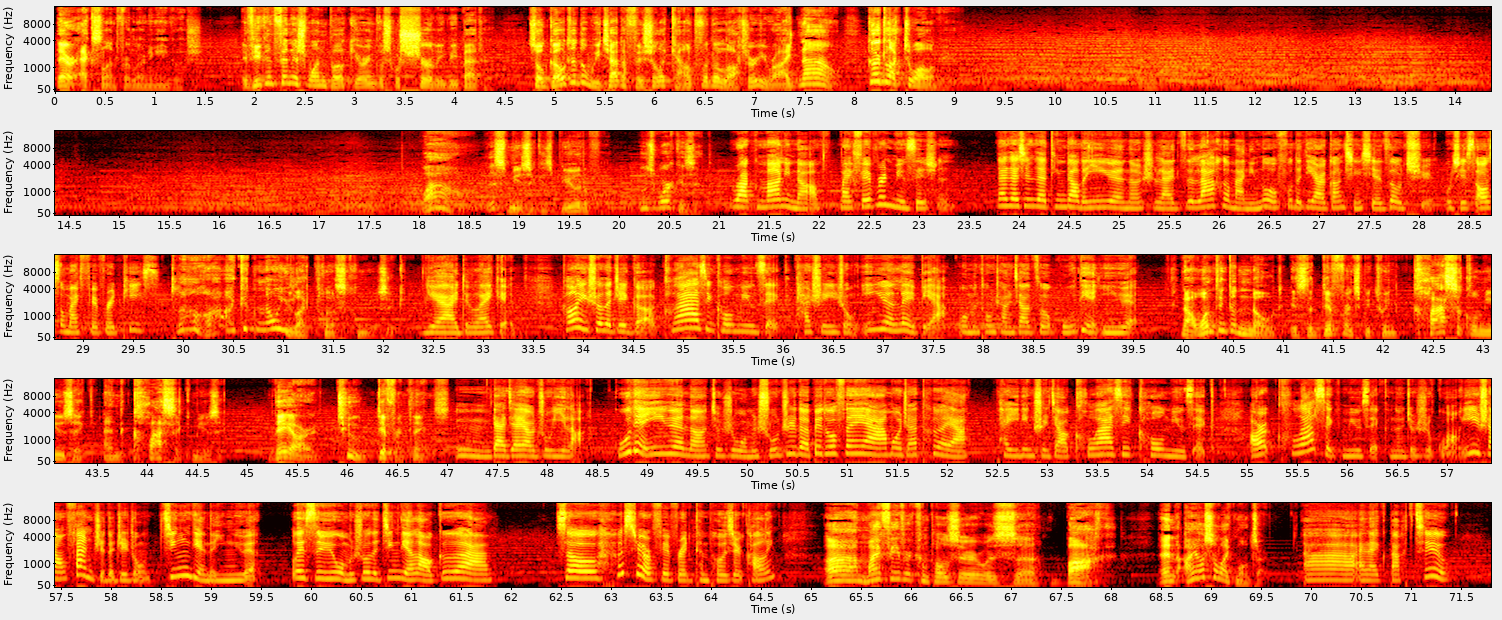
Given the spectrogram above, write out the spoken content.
They are excellent for learning English. If you can finish one book, your English will surely be better. So go to the WeChat official account for the lottery right now. Good luck to all of you. Wow, this music is beautiful. Whose work is it? Rachmaninoff, my favorite musician. 大家现在听到的音乐呢，是来自拉赫玛尼诺夫的第二钢琴协奏曲，which is also my favorite piece. Oh, I didn't know you liked classical music. Yeah, I do like it. Colin 说的这个 classical music，它是一种音乐类别啊，我们通常叫做古典音乐。Now, one thing to note is the difference between classical music and classic music. They are two different things. 嗯，大家要注意了，古典音乐呢，就是我们熟知的贝多芬呀、莫扎特呀。 它一定是叫 classical music，而 classic music 呢，就是广义上泛指的这种经典的音乐，类似于我们说的经典老歌啊。So, who's your favorite composer, Colin? Uh, my favorite composer was uh, Bach, and I also like Mozart. Ah, I like Bach too.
